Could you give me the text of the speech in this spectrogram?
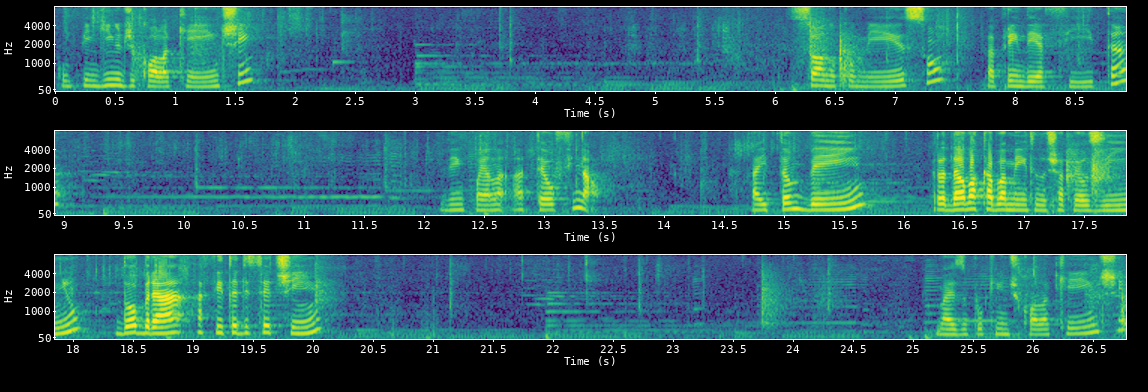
com um pinguinho de cola quente. Só no começo, para prender a fita. Vem com ela até o final. Aí também, para dar o acabamento no chapéuzinho, dobrar a fita de cetim mais um pouquinho de cola quente. A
